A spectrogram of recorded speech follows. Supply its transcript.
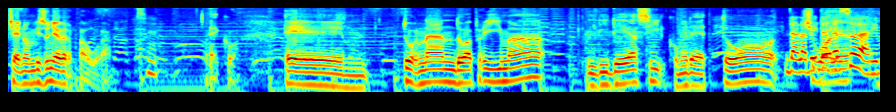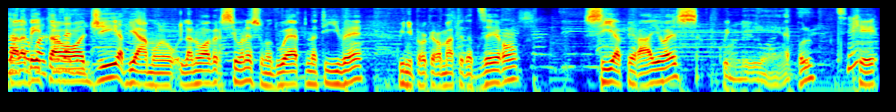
cioè, non bisogna aver paura. sì. Ecco. Ehm, tornando a prima, l'idea sì, come detto. Dalla beta adesso è arrivato Dalla beta qualcosa di- oggi abbiamo la nuova versione, sono due app native, quindi programmate da zero, sia per iOS, quindi Apple, Sì. che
